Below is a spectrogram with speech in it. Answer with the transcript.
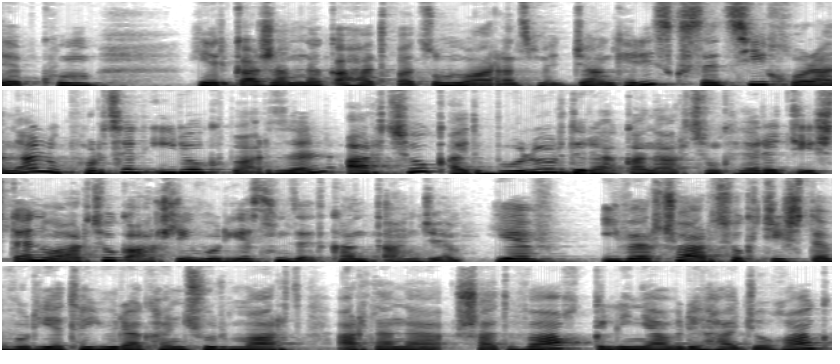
դեպքում երկար ժամանակահատվածում ու առանց մեծ ջանքերի սկսեցի խորանալ ու փորձել իրոք բարձել, արդյոք այդ բոլոր դրական արդյունքները ճիշտ են ու արդյոք արժի, որ ես ինձ այդքան տանջեմ։ Եվ ի վերջո արդյոք ճիշտ է, որ եթե յուրաքանչյուր մարդ արտանա շատ վաղ, կլինի ավելի հաջողակ,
